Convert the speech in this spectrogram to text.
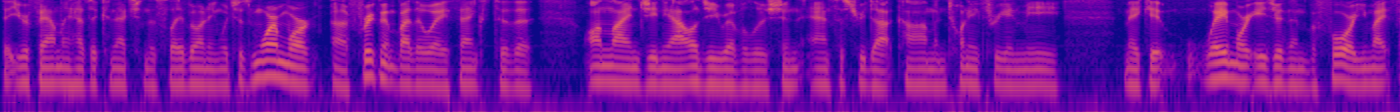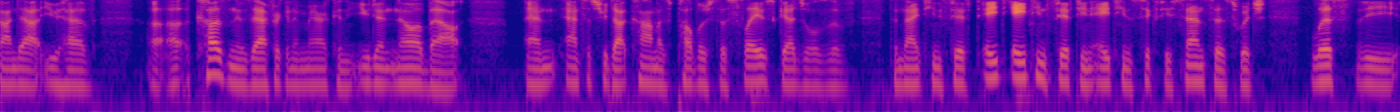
that your family has a connection to slave owning, which is more and more uh, frequent, by the way, thanks to the online genealogy revolution, Ancestry.com and 23andMe make it way more easier than before. You might find out you have a, a cousin who's African American that you didn't know about and Ancestry.com has published the slave schedules of the 1850 and 1860 census, which lists the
